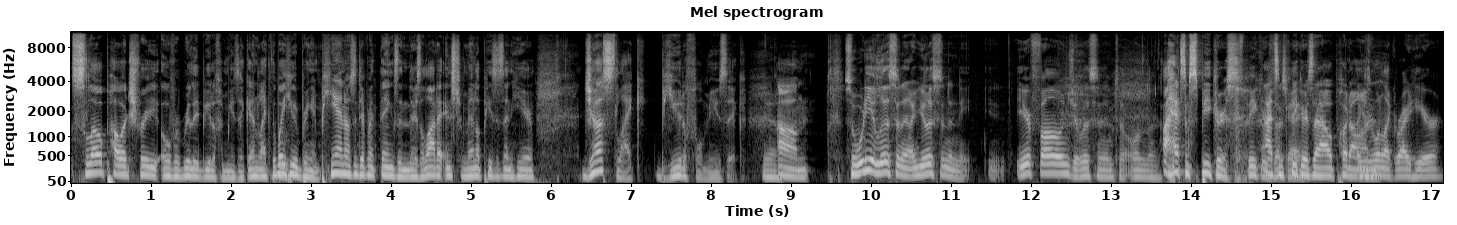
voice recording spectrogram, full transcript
slow poetry over really beautiful music and like the way he would bring in pianos and different things and there's a lot of instrumental pieces in here just like beautiful music Yeah. um so what are you listening? Are you listening to earphones? You're listening to on the i had some speakers Speakers, i had some okay. speakers that i would put on. There's one like right here.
